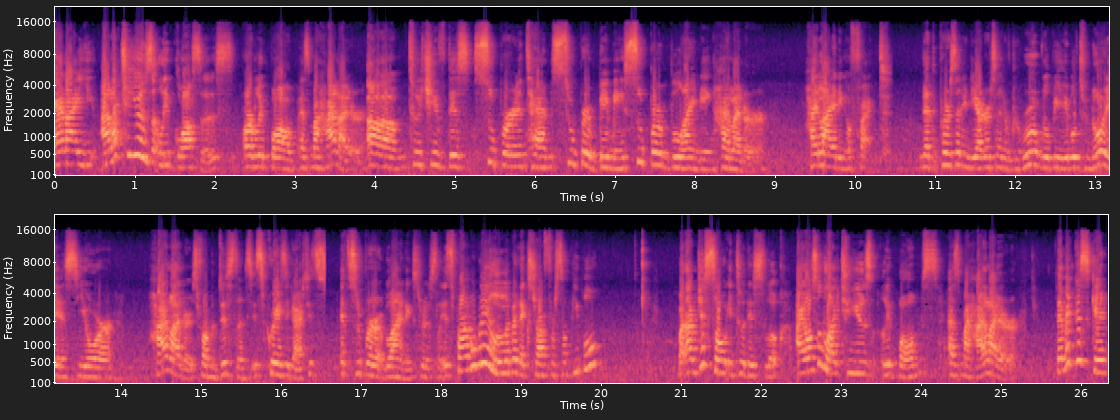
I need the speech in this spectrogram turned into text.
and I, I like to use lip glosses or lip balm as my highlighter um, to achieve this super intense, super beaming, super blinding highlighter, highlighting effect that the person in the other side of the room will be able to notice your highlighters from a distance. It's crazy guys, it's, it's super blinding, seriously. It's probably a little bit extra for some people, but I'm just so into this look. I also like to use lip balms as my highlighter they make the skin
